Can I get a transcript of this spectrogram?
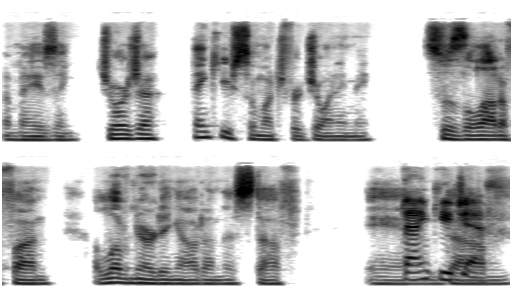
Amazing. Georgia, thank you so much for joining me. This was a lot of fun. I love nerding out on this stuff. And thank you, Jeff. Um,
